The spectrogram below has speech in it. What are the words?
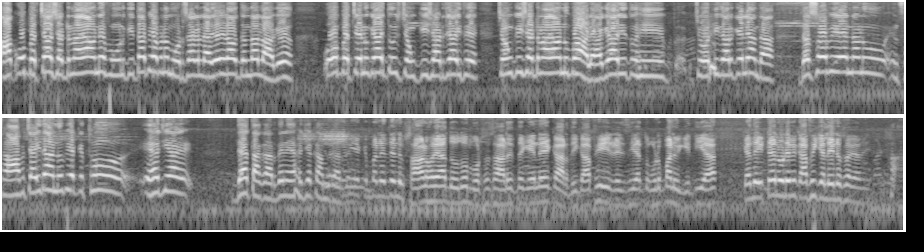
ਆਪ ਉਹ ਬੱਚਾ ਛੱਡਣ ਆਇਆ, ਉਹਨੇ ਫੋਨ ਕੀਤਾ ਵੀ ਆਪਣਾ ਮੋਟਰਸਾਈਕਲ ਲੈ ਜਾ ਜਿਹੜਾ ਉਦੋਂ ਦਾ ਲਾ ਗਏ ਉਹ ਬੱਚੇ ਨੂੰ ਕਿਹਾ ਤੁਸੀਂ ਚੌਂਕੀ ਛੱਡ ਜਾ ਇੱਥੇ। ਚੌਂਕੀ ਛੱਡਣ ਆਇਆ ਉਹਨੂੰ ਲਿਆ ਗਿਆ ਜੀ ਤੁਸੀਂ ਚੋਰੀ ਕਰਕੇ ਲਿਆਂਦਾ। ਦੱਸੋ ਵੀ ਇਹਨਾਂ ਨੂੰ ਇਨਸਾਫ ਚਾਹੀਦਾ ਸਾਨੂੰ ਵੀ ਇਹ ਕਿੱਥੋਂ ਇਹੋ ਜਿਹੀਆਂ ਦਹਿਤਾ ਕਰਦੇ ਨੇ ਇਹੋ ਜਿਹੇ ਕੰਮ ਕਰਦੇ ਨੇ। ਇੱਕ ਬੰਨੇ ਤੇ ਨੁਕਸਾਨ ਹੋਇਆ ਦੋ ਦੋ ਮੋਟਰਸਾਈਕਲ ਸਾੜ ਦਿੱਤੇ ਗਏ ਨੇ ਘਰ ਦੀ ਕਾਫੀ ਜਿਹੜੀ ਸੀ ਤੋੜ ਭੰਨ ਵੀ ਕੀਤੀ ਆ। ਕਹਿੰਦੇ ਇੱਟੇ ਰੋੜੇ ਵੀ ਕਾਫੀ ਚੱਲੇ ਨੇ ਉਸ ਜਗ੍ਹਾ ਦੇ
